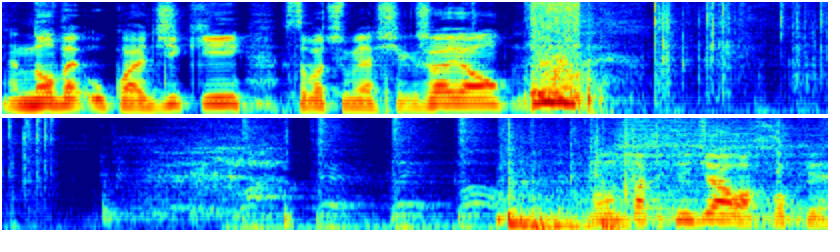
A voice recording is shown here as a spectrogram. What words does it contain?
nowe układziki. Zobaczymy jak się grzeją. On tak nie działa, chłopie.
